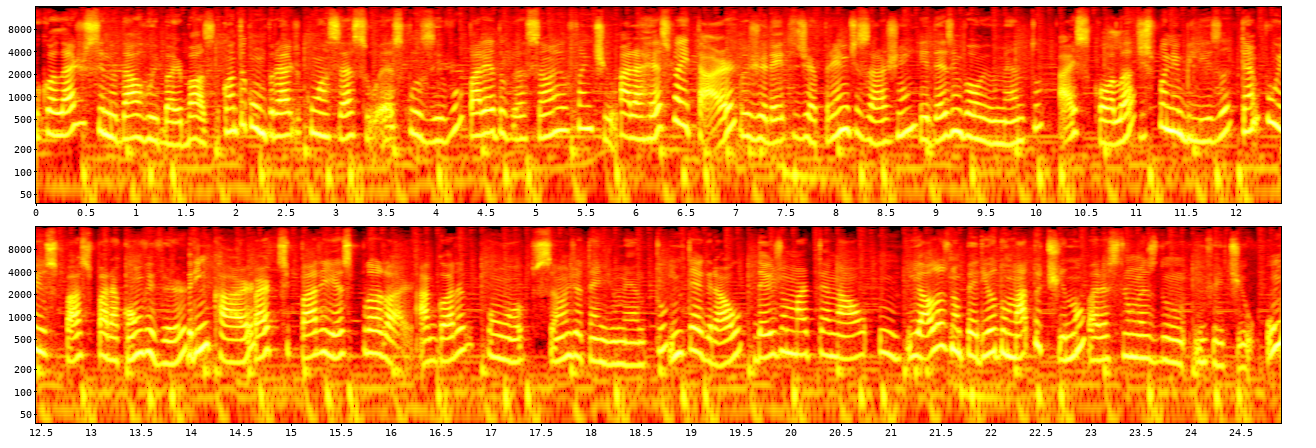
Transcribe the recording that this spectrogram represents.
O Colégio Sinodal Rui Barbosa conta com um prédio com acesso exclusivo para a educação infantil. Para respeitar os direitos de aprendizagem e desenvolvimento, a escola disponibiliza tempo e espaço para conviver, brincar, participar e explorar. Agora com opção de atendimento integral desde o Martenal 1 e aulas no período matutino para as turmas do infantil 1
